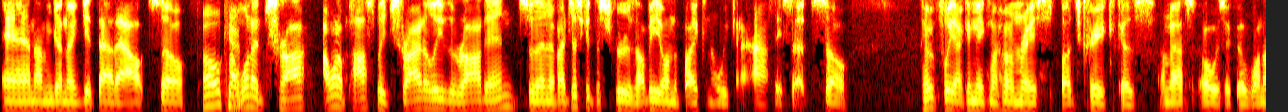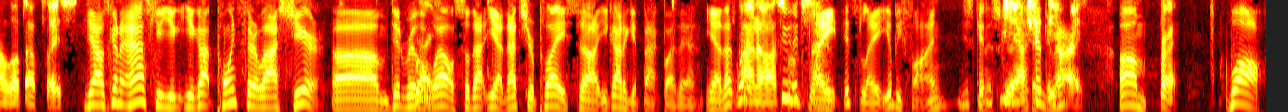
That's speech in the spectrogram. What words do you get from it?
and I'm going to get that out. So Oh, okay. I want to try. I want to possibly try to leave the rod in. So then, if I just get the screws, I'll be on the bike in a week and a half. They said so. Hopefully, I can make my home race Budds Creek because I mean that's always a good one. I love that place. Yeah, I was going to ask you, you. You got points there last year. Um, did really Right. well. So that yeah, that's your place. Uh, you got to get back by then. Yeah, that. I know, that's dude. it's late. It's late. You'll be fine. You're just getting a screw. Yeah, I should be all right. Um, Right. well,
